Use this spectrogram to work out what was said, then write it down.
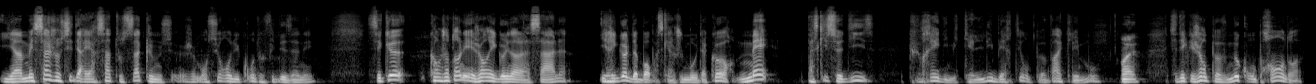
il y a un message aussi derrière ça, tout ça que je m'en suis rendu compte au fil des années. C'est que quand j'entends les gens rigoler dans la salle, ils rigolent d'abord parce qu'il y a un jeu de mots, d'accord, mais parce qu'ils se disent, purée, mais quelle liberté on peut avoir avec les mots. Ouais. C'est-à-dire que les gens peuvent me comprendre.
